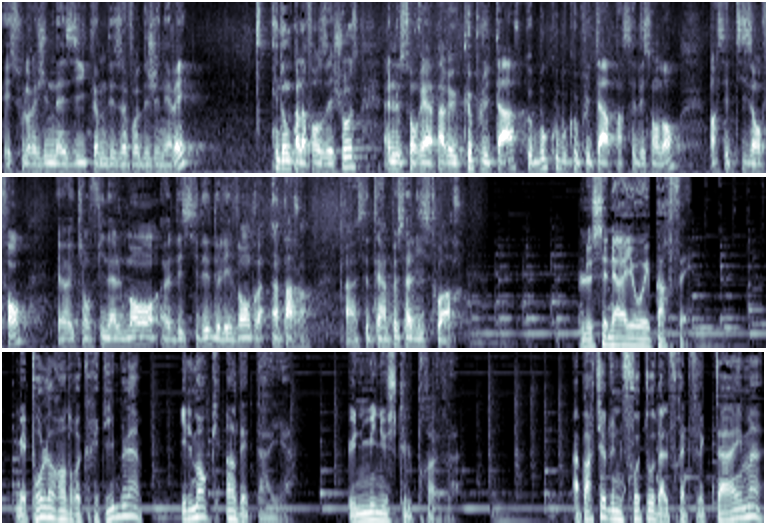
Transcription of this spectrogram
et sous le régime nazi comme des œuvres dégénérées. Et donc, par la force des choses, elles ne sont réapparues que plus tard, que beaucoup, beaucoup plus tard par ses descendants, par ses petits-enfants, euh, qui ont finalement euh, décidé de les vendre un par un. C'était un peu ça l'histoire. Le scénario est parfait. Mais pour le rendre crédible, il manque un détail, une minuscule preuve. À partir d'une photo d'Alfred Fleckheim,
